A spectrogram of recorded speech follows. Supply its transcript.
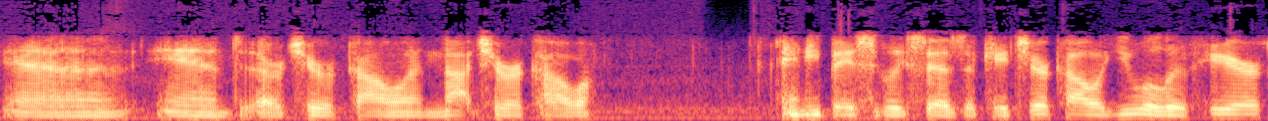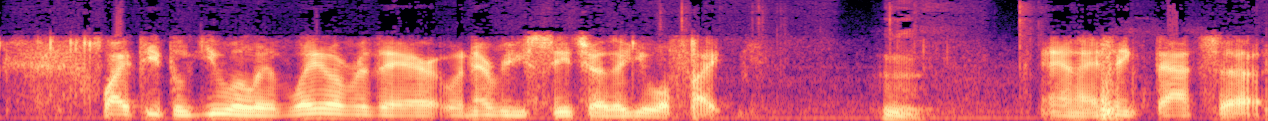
and and are Chiricahua and not Chiricahua. And he basically says, okay, Chiricahua, you will live here. White people, you will live way over there. Whenever you see each other, you will fight. Hmm. And I think that's a,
